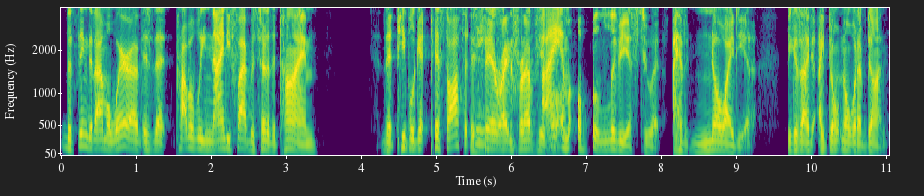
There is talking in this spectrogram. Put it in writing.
the thing that I'm aware of is that probably 95% of the time that people get pissed off at They me, They say it right in front of people. I am oblivious to it. I have no idea because I, I don't know what I've done.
